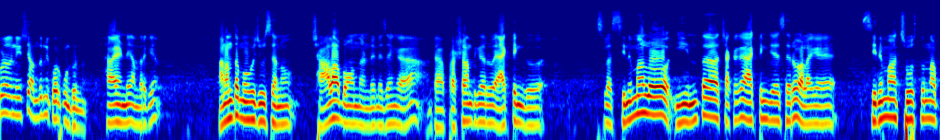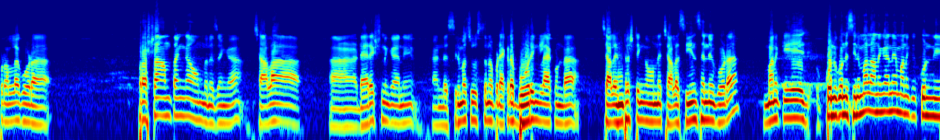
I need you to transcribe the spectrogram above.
చూడాలనేసి అందరినీ కోరుకుంటున్నాను హాయ్ అండి అందరికీ. అనంత మూవీ చూశాను. చాలా బాగుందండి. నిజంగా అంటే ప్రశాంత్ గారు యాక్టింగ్ అసలు సినిమాలో ఈ ఇంత చక్కగా యాక్టింగ్ చేశారు అలాగే సినిమా చూస్తున్నప్పుడల్లా కూడా ప్రశాంతంగా ఉంది నిజంగా. చాలా డైరెక్షన్ కానీ అండ్ సినిమా చూస్తున్నప్పుడు ఎక్కడ బోరింగ్ లేకుండా చాలా ఇంట్రెస్టింగ్గా ఉన్నాయి. చాలా సీన్స్ అన్నీ కూడా మనకి కొన్ని కొన్ని సినిమాలు అనగానే మనకి కొన్ని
